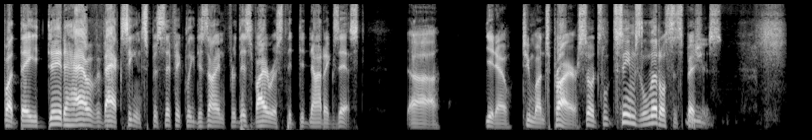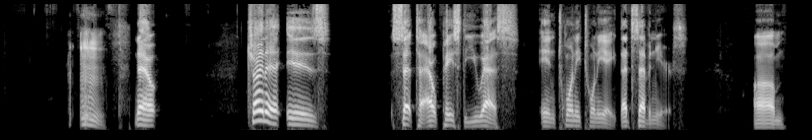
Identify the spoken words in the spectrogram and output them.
but they did have a vaccine specifically designed for this virus that did not exist. Uh, you know, two months prior. So it seems a little suspicious. Mm. now, China is set to outpace the U.S. in 2028. That's seven years. Um,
